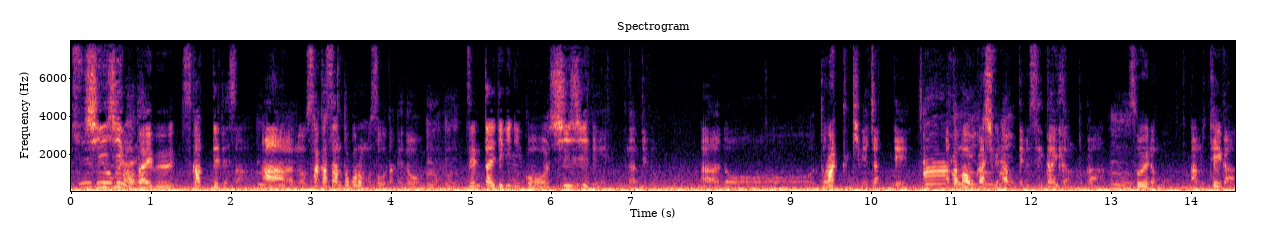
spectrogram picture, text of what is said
10秒 CG もだいぶ使っててさ、んああの逆さのところもそうだけど、うんうん。全体的にこう CG でなんていうのあのドラッグ決めちゃって頭おかしくなってる世界観とか、うんそういうのもあの手が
